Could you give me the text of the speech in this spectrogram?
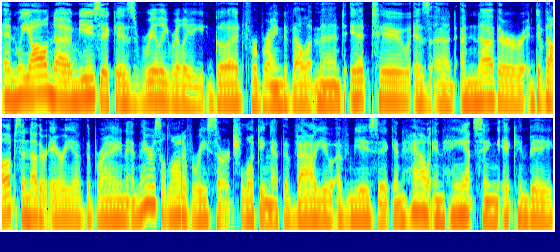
And we all know music is really, really good for brain development. It too is a, another, develops another area of the brain. And there's a lot of research looking at the value of music and how enhancing it can be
